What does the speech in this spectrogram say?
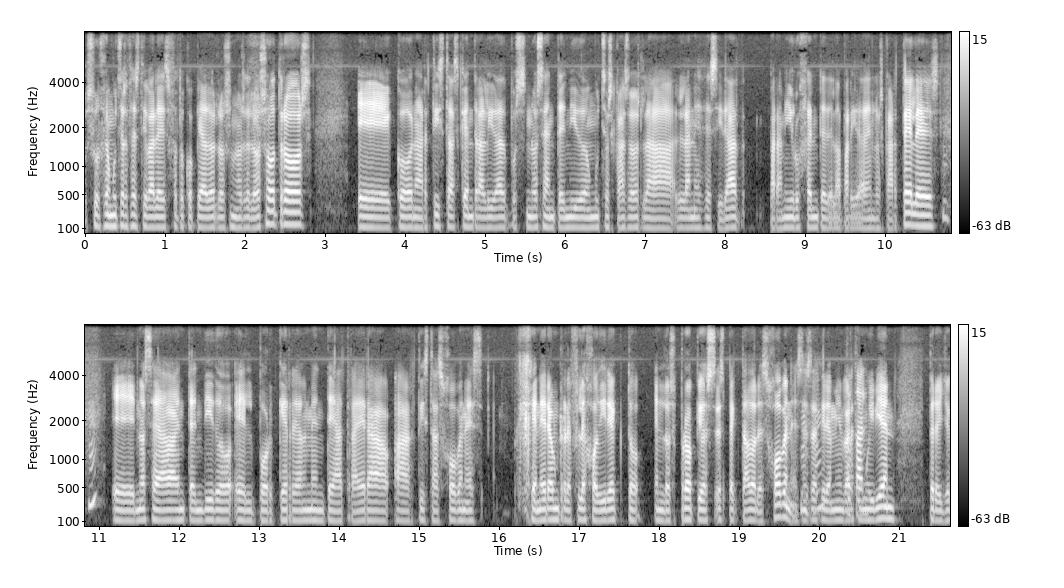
surgen muchos festivales fotocopiados los unos de los otros, eh, con artistas que en realidad pues, no se ha entendido en muchos casos la, la necesidad, para mí urgente, de la paridad en los carteles, eh, no se ha entendido el por qué realmente atraer a, a artistas jóvenes genera un reflejo directo en los propios espectadores jóvenes. Es decir, a mí me parece total. muy bien, pero yo,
